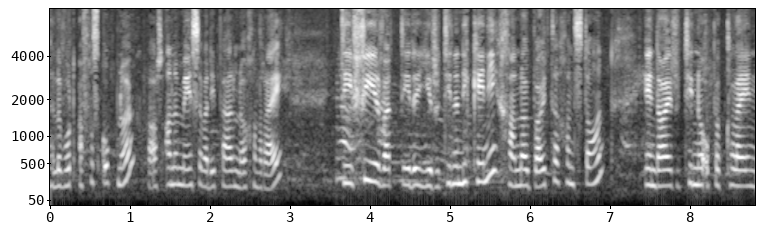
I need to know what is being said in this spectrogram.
Hulle word afgeskop nou. Daar's ander mense wat die perde nou gaan ry. Die vier wat die, die routine nie ken nie, gaan nou buite gaan staan en daai routine op 'n klein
